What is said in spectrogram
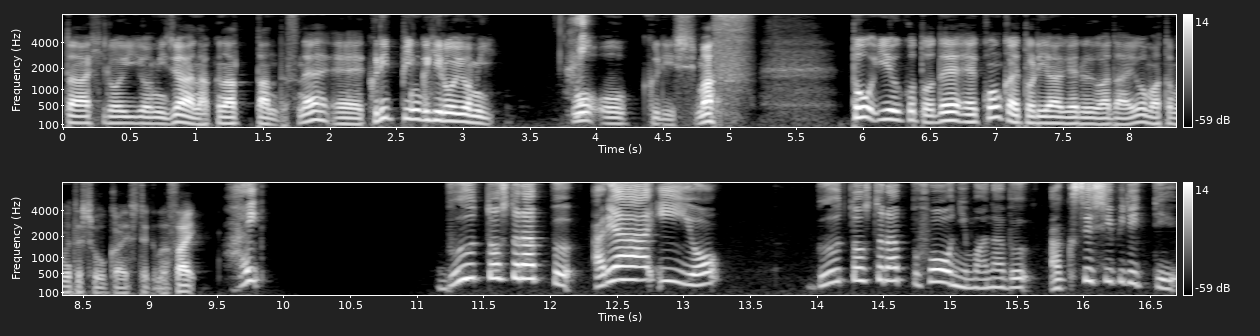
ター拾い読みじゃなくなったんですね。えー、クリッピング拾い読みをお送りします。ということで、えー今回取り上げる話題をまとめて紹介してください。はい。 Bootstrap、ありゃあいいよ。 Bootstrap 4に学ぶアクセシビリティ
